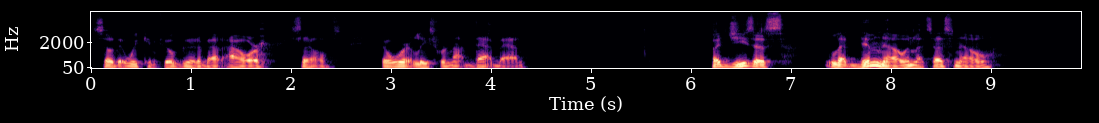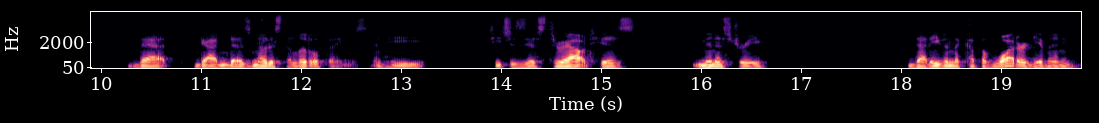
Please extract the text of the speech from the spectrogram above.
so that we can feel good about ourselves. So we're at least we're not that bad. But Jesus let them know and lets us know that God does notice the little things, and He teaches this throughout His ministry that even the cup of water given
